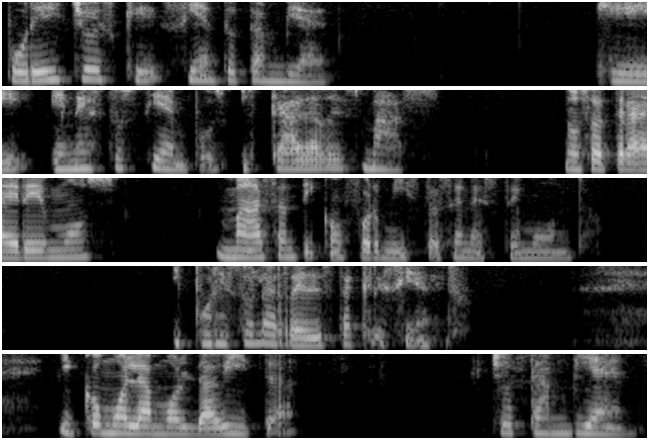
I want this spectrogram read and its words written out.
por ello es que siento también que en estos tiempos y cada vez más nos atraeremos más anticonformistas en este mundo. Y por eso la red está creciendo. Y como la moldavita, yo también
